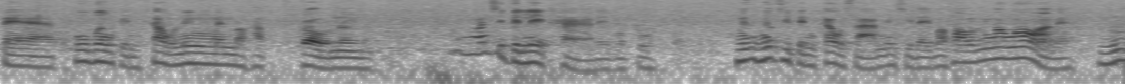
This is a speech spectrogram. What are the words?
แปรปูเบิ่งเป็นเก้าหนึ่งแม่นบ่ครับ เก้าหนึ่งมันสิเป็นเลขหาเลยบ่ปู นึกนึกสิเป็นเก้าสามจังสิได้บ่เพราะมันงอๆแหม อืม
